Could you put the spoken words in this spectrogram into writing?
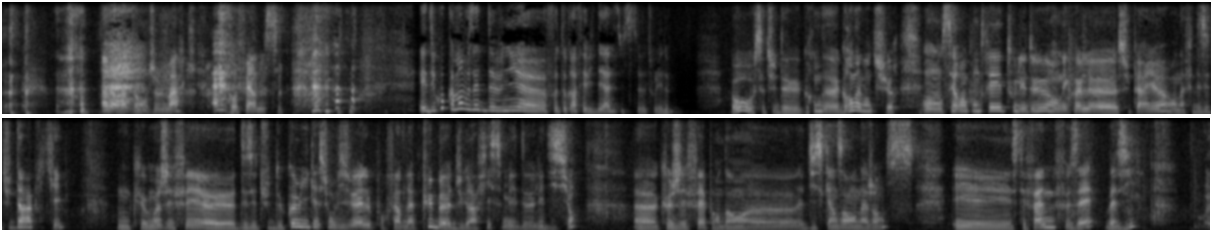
Alors attends, je le marque. Refaire le site. Et du coup, comment vous êtes devenus euh, photographe et vidéaste euh, tous les deux? Oh, c'est une grande, grande aventure. On s'est rencontrés tous les deux en école euh, supérieure. On a fait des études d'art appliqué. Donc euh, moi, j'ai fait euh, des études de communication visuelle pour faire de la pub, du graphisme et de l'édition, euh, que j'ai fait pendant euh, 10-15 ans en agence. Et Stéphane faisait, vas-y,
